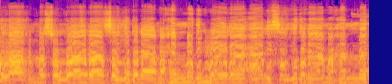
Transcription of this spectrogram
اللهم صل على سيدنا محمد وعلى آل سيدنا محمد.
